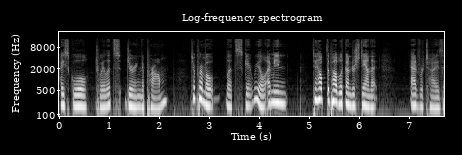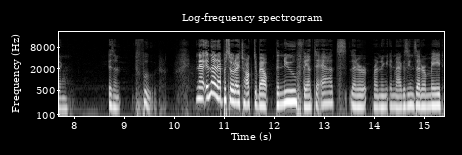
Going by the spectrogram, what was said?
high school toilets during the prom to promote Let's Get Real. I mean, to help the public understand that advertising isn't food. Now, in that episode, I talked about the new Fanta ads that are running in magazines that are made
